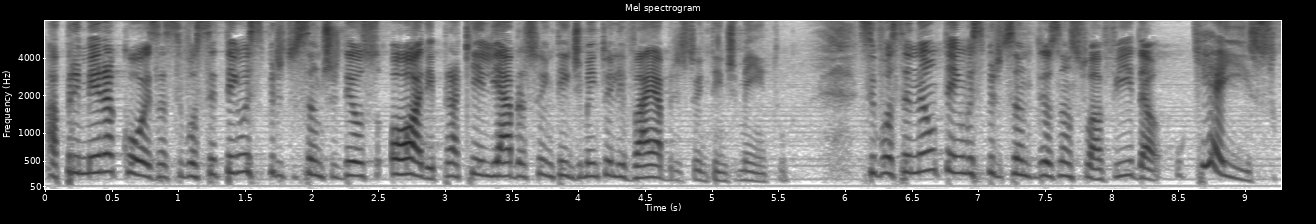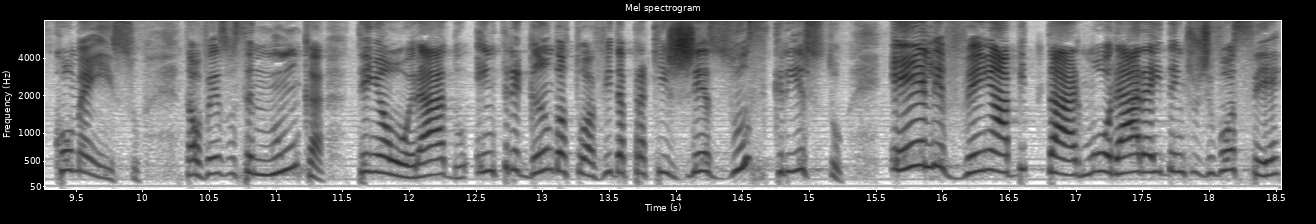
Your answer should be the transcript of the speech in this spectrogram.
A primeira coisa, se você tem o Espírito Santo de Deus, ore para que ele abra seu entendimento, ele vai abrir seu entendimento. Se você não tem o Espírito Santo de Deus na sua vida, o que é isso? Como é isso? Talvez você nunca tenha orado entregando a tua vida para que Jesus Cristo, ele venha habitar, morar aí dentro de você.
